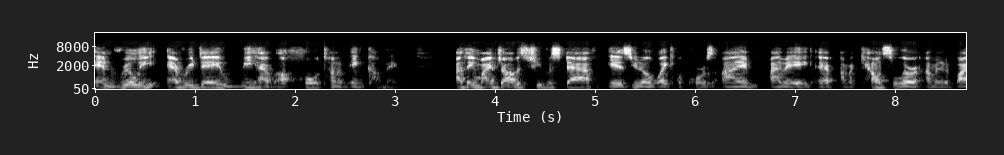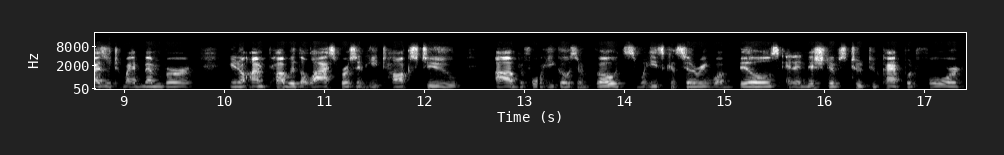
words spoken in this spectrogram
and really every day we have a whole ton of incoming. I think my job as chief of staff is, you know, like of course I'm I'm a I'm a counselor, I'm an advisor to my member. You know, I'm probably the last person he talks to uh, before he goes and votes, when he's considering what bills and initiatives to, to kind of put forward.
